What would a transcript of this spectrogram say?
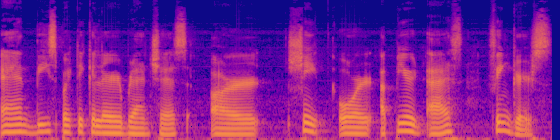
and these particular branches are shaped or appeared as fingers.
